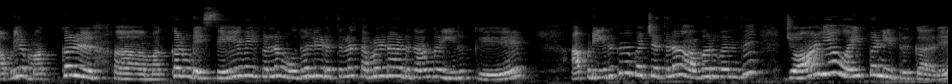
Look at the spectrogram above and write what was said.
அப்படியே மக்கள் மக்களுடைய சேவைகளில் முதலிடத்தில் தமிழ்நாடு தாங்க இருக்குது அப்படி இருக்கிற பட்சத்தில் அவர் வந்து ஜாலியாக வைப் பண்ணிட்டு இருக்காரு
